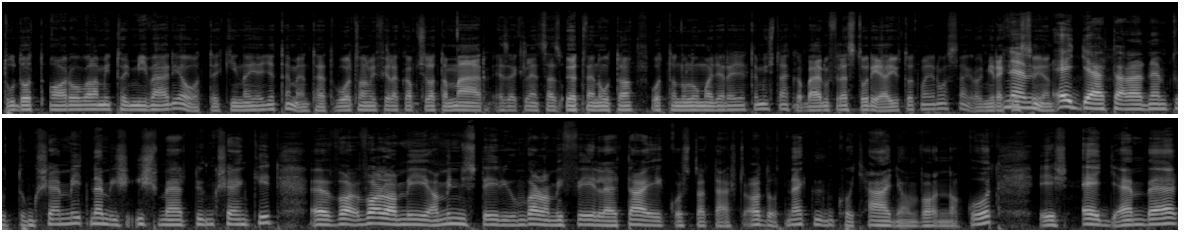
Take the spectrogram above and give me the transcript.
tudott arról valamit, hogy mi várja ott egy kínai egyetemen? Tehát volt valamiféle kapcsolata már 1950 óta ott tanuló magyar egyetemisták? A bármiféle sztori eljutott Magyarországra, hogy mire nem, készüljön? egyáltalán nem tudtunk semmit, nem is ismertünk senkit. Valami, a minisztérium valamiféle tájékoztatást adott nekünk, hogy hányan vannak ott, és egy ember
